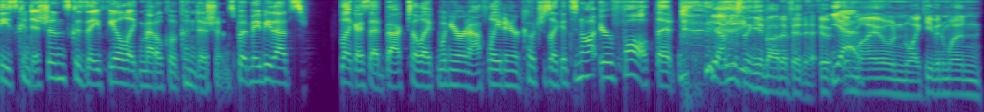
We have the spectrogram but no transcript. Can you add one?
these conditions because they feel like medical conditions. But maybe that's like I said, back to like when you're an athlete and your coach is like, it's not your fault that. yeah, I'm just thinking about if it Yeah. in my own like even when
